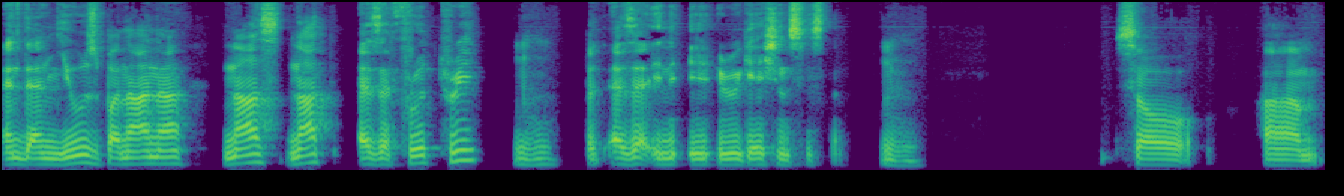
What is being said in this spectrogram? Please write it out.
and then use banana not not as a fruit tree Mhm. but as an irrigation system Mhm. so um,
